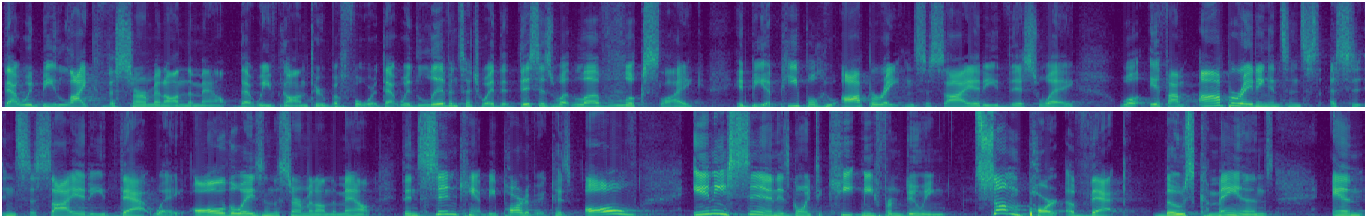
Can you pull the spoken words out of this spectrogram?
that would be like the Sermon on the Mount that we've gone through before, that would live in such a way that this is what love looks like. It'd be a people who operate in society this way. Well, if I'm operating in, in society that way, all the ways in the Sermon on the Mount, then sin can't be part of it because all any sin is going to keep me from doing some part of that those commands and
